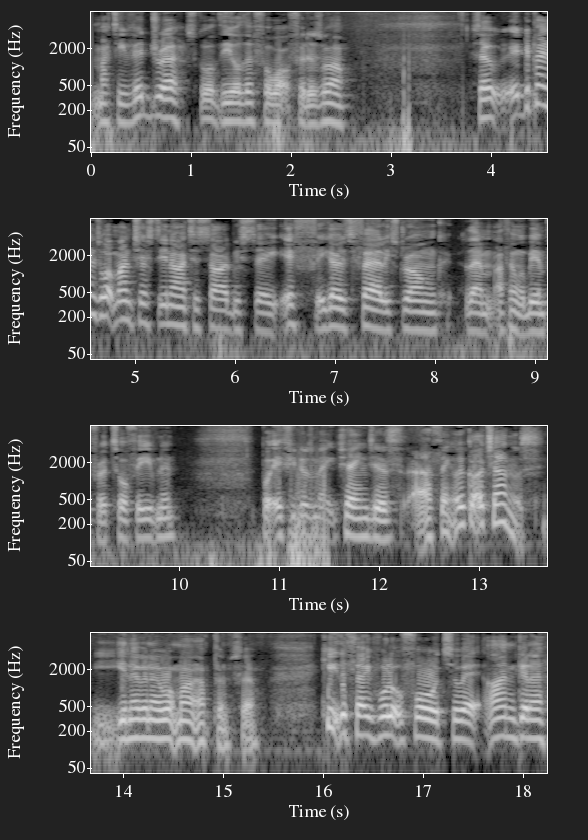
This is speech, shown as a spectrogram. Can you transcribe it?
Matty Vydra scored the other for Watford as well. So it depends what Manchester United side we see. If he goes fairly strong, then I think we'll be in for a tough evening. But if he does make changes, I think we've got a chance. You never know what might happen. So keep the faith. We'll look forward to it. I'm gonna,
